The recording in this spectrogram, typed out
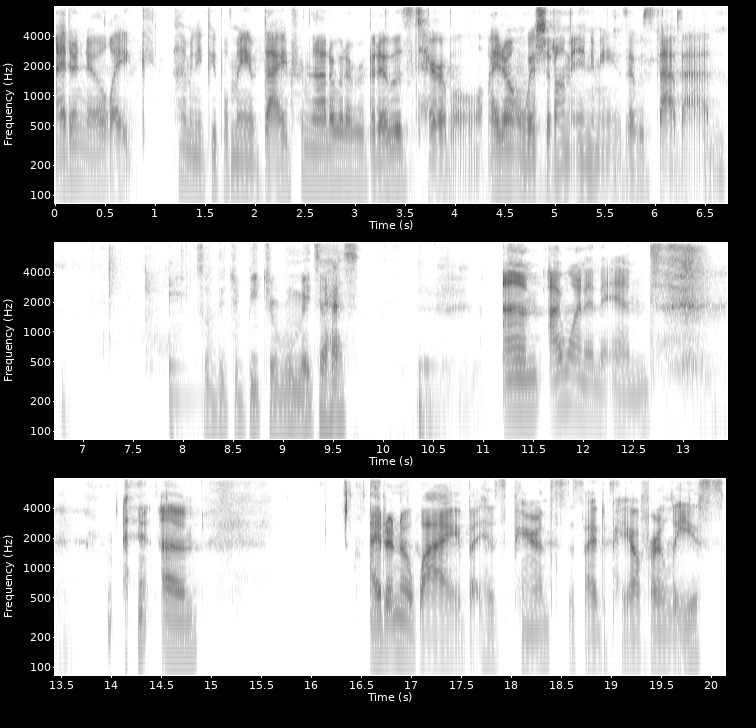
I don't know, like how many people may have died from that or whatever, but it was terrible. I don't wish it on enemies. It was that bad. So did you beat your roommate's ass? Um, I won in the end. um, I don't know why, but his parents decided to pay off our lease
